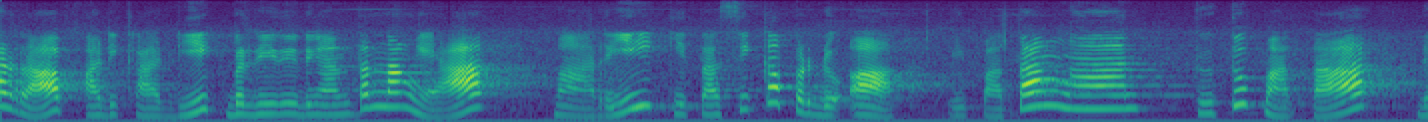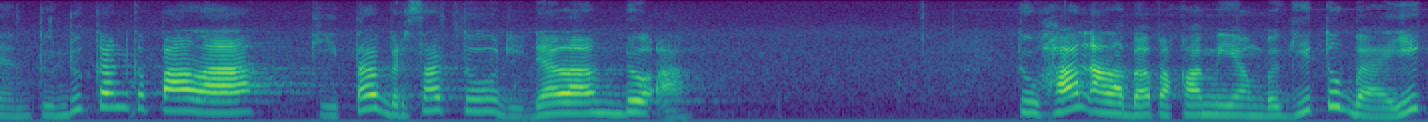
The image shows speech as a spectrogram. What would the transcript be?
Harap adik-adik berdiri dengan tenang ya. Mari kita sikap berdoa. Lipat tangan, tutup mata, dan tundukkan kepala. Kita bersatu di dalam doa. Tuhan Allah Bapa kami yang begitu baik,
